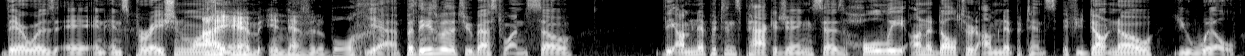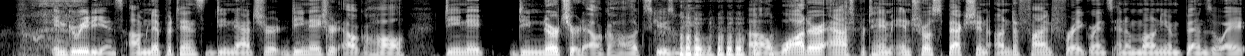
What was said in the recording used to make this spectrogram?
There was a an inspiration one. I am inevitable. Yeah, but these were the two best ones. So the omnipotence packaging says holy unadulterated omnipotence. If you don't know, you will. Ingredients: omnipotence, denatured, denatured alcohol, denat, denurtured alcohol. Excuse me. uh, water, aspartame, introspection, undefined fragrance, and ammonium benzoate.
